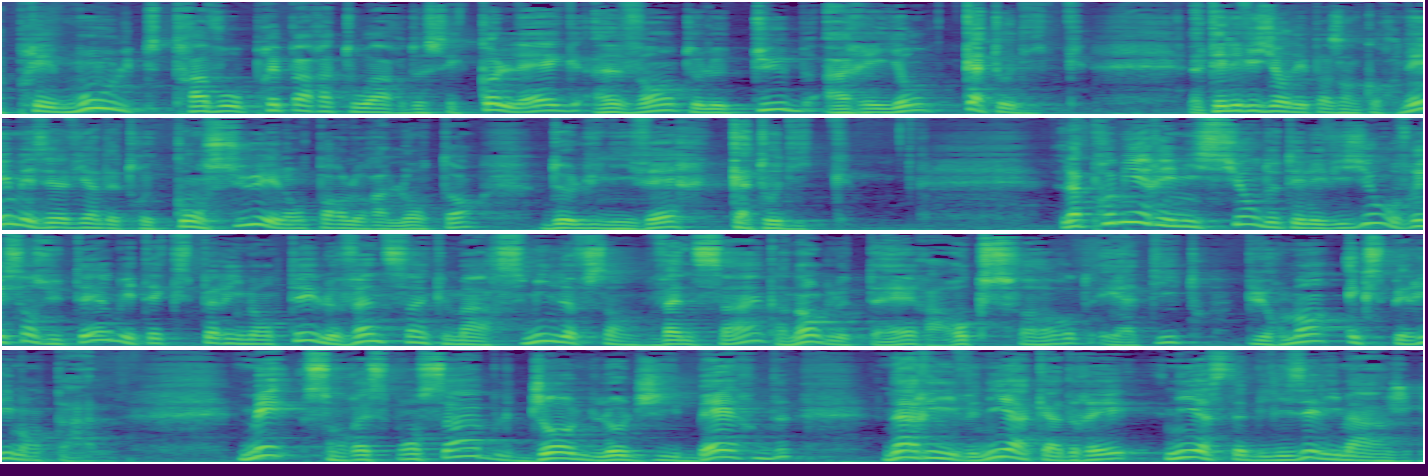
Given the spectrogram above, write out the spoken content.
après moult travaux préparatoires de ses collègues, invente le tube à rayon cathodique. La télévision n'est pas encore née, mais elle vient d'être conçue et l'on parlera longtemps de l'univers cathodique. La première émission de télévision, au vrai sens du terme, est expérimentée le 25 mars 1925 en Angleterre, à Oxford, et à titre purement expérimental. Mais son responsable, John Logie Baird, n'arrive ni à cadrer, ni à stabiliser l'image,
